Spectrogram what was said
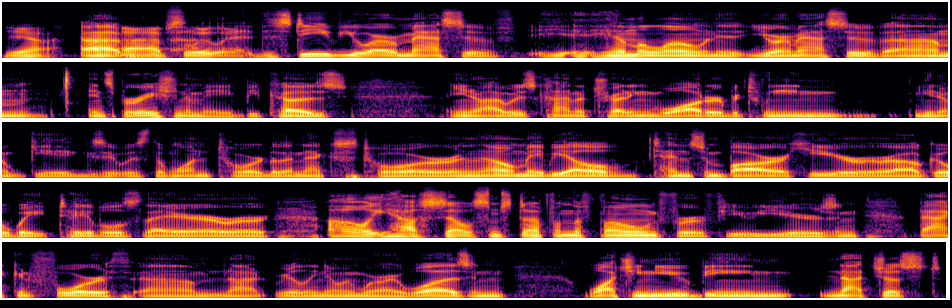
Yeah, Uh, Uh, absolutely. Uh, Steve, you are massive. h- Him alone, you're a massive um, inspiration to me because, you know, I was kind of treading water between, you know, gigs. It was the one tour to the next tour, and oh, maybe I'll tend some bar here, or I'll go wait tables there, or oh yeah, I'll sell some stuff on the phone for a few years, and back and forth, um, not really knowing where I was, and watching you being not just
